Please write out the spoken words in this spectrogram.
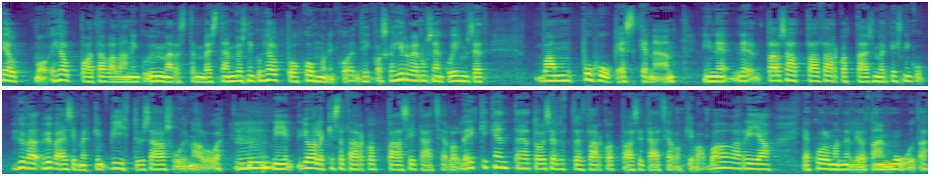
helppo, helppoa tavallaan niin kuin ymmärrästämistä ja myös niin kuin helppoa kommunikointiin, koska hirveän usein kun ihmiset vaan puhuu keskenään, niin ne, ne ta- saattaa tarkoittaa esimerkiksi, niin kuin hyvä, hyvä esimerkki, viihtyisä asuinalue. Mm-hmm. Niin joillekin se tarkoittaa sitä, että siellä on leikkikenttä ja toiselle se tarkoittaa sitä, että siellä on kiva baari ja, ja kolmannelle jotain muuta.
